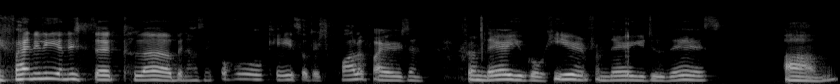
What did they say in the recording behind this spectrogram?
I finally understood club and I was like, oh, okay, so there's qualifiers and from there you go here and from there you do this um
